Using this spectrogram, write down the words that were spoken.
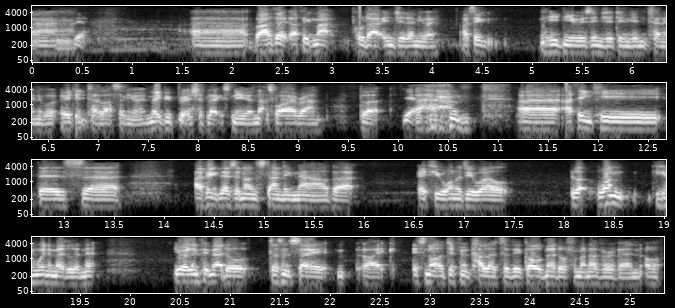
Uh, yeah. Uh, but I, I, think Matt pulled out injured anyway. I think he knew he was injured and he didn't tell anybody. He didn't tell us anyway. Maybe British Athletics knew, and that's why I ran. But yeah, um, uh, I think he there's uh, I think there's an understanding now that if you want to do well, look, one you can win a medal in it. Your Olympic medal doesn't say like it's not a different color to the gold medal from another event, or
